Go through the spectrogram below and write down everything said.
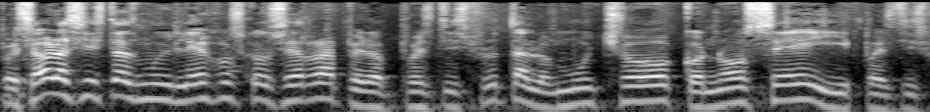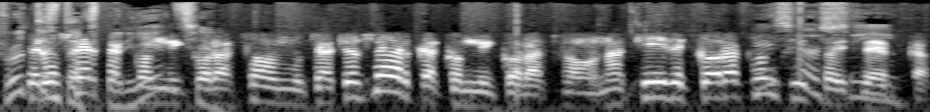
Pues ahora sí estás muy lejos, Joserra, pero pues disfrútalo mucho, conoce y pues disfruta Pero esta cerca con mi corazón, muchachos, cerca con mi corazón, aquí de corazón sí estoy sí. cerca.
